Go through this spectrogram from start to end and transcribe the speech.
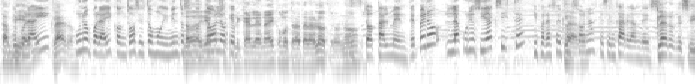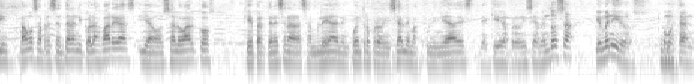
También, por ahí, claro. uno por ahí con todos estos movimientos y con todo lo que... explicarle a nadie cómo tratar al otro, ¿no? Totalmente, pero la curiosidad existe y para eso hay personas que se encargan de eso. Claro que sí. Vamos a presentar a Nicolás Vargas y a Gonzalo Arcos, que pertenecen a la Asamblea del Encuentro Provincial de Masculinidades de aquí de la provincia de Mendoza. Bienvenidos, ¿cómo están?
